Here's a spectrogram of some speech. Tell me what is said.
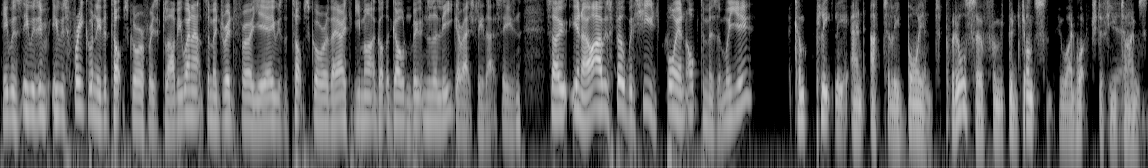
he was he was in, he was frequently the top scorer for his club. He went out to Madrid for a year. He was the top scorer there. I think he might have got the golden boot in La Liga actually that season. So you know, I was filled with huge buoyant optimism. Were you? Completely and utterly buoyant, but also from Gudjohnsen, who I'd watched a few yeah. times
